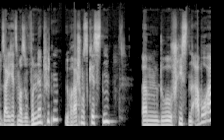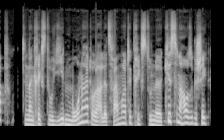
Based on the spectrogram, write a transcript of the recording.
sage ich jetzt mal so Wundertüten, Überraschungskisten. Ähm, du schließt ein Abo ab und dann kriegst du jeden Monat oder alle zwei Monate kriegst du eine Kiste nach Hause geschickt.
